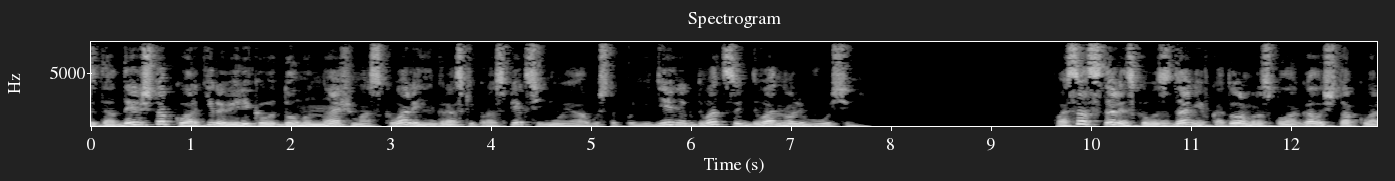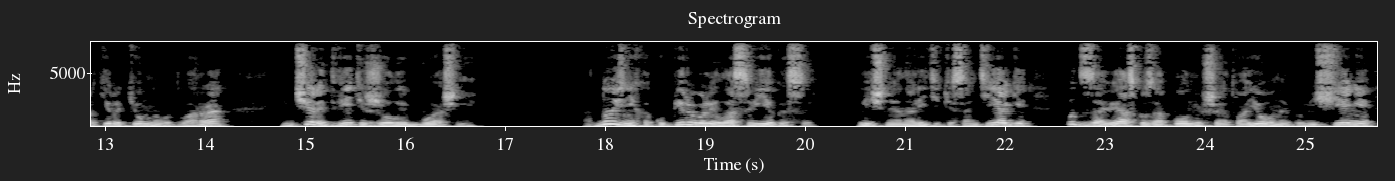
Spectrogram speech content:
Цитадель, штаб-квартира Великого дома Навь, Москва, Ленинградский проспект, 7 августа, понедельник, 22.08. Фасад сталинского здания, в котором располагалась штаб-квартира Темного двора, венчали две тяжелые башни. Одну из них оккупировали Лас-Вегасы, личные аналитики Сантьяги, под завязку заполнившие отвоеванное помещение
